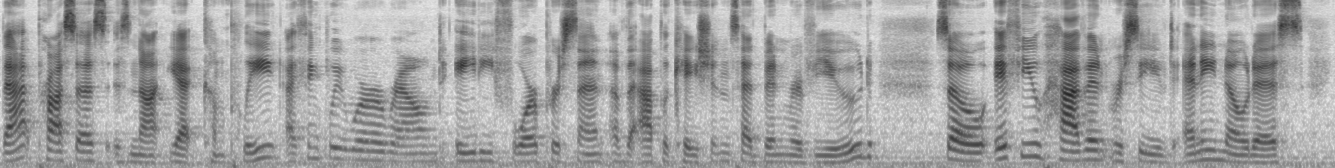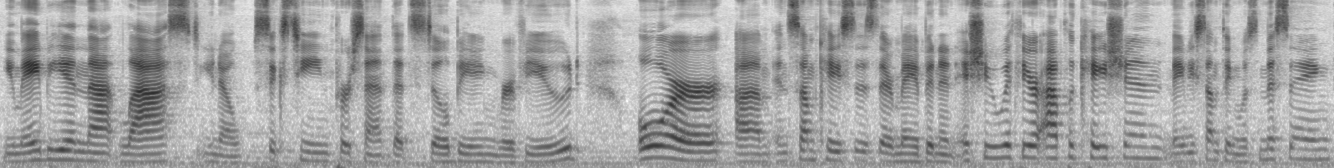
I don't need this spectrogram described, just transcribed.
That process is not yet complete. I think we were around 84% of the applications had been reviewed. So if you haven't received any notice, you may be in that last, you know, 16% that's still being reviewed. Or um, in some cases, there may have been an issue with your application, maybe something was missing,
